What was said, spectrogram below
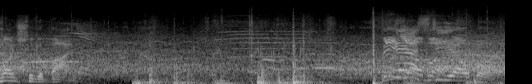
punch to the body. Big Nasty elbow. elbow.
